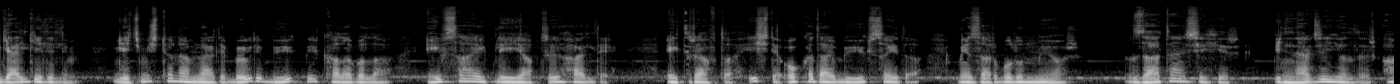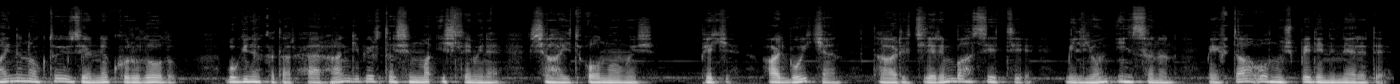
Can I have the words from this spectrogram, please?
Gel gelelim geçmiş dönemlerde böyle büyük bir kalabalığa ev sahipliği yaptığı halde etrafta hiç de o kadar büyük sayıda mezar bulunmuyor. Zaten şehir binlerce yıldır aynı nokta üzerine kurulu olup bugüne kadar herhangi bir taşınma işlemine şahit olmamış. Peki hal bu iken tarihçilerin bahsettiği milyon insanın mefta olmuş bedeni nerede?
